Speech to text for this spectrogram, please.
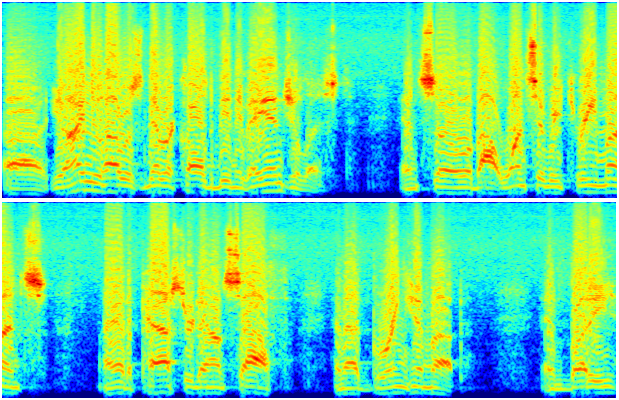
uh, you know, I knew I was never called to be an evangelist. And so about once every three months, I had a pastor down south, and I'd bring him up. And buddy,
